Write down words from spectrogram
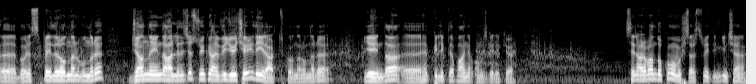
Ee, böyle spreyleri, onları bunları canlı yayında halledeceğiz. Çünkü hani video içeriği değil artık onlar. Onları yayında e, hep birlikte falan yapmamız gerekiyor. Senin araban dokunmamışlar. Sweet, ilginç ha.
